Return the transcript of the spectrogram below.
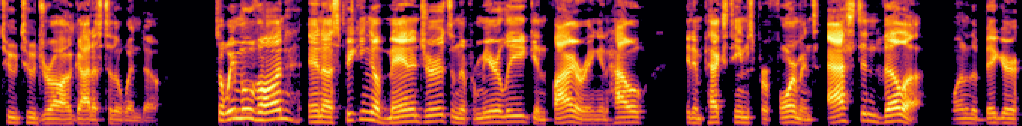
2 2 draw got us to the window. So we move on. And uh, speaking of managers in the Premier League and firing and how it impacts teams' performance, Aston Villa, one of the bigger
